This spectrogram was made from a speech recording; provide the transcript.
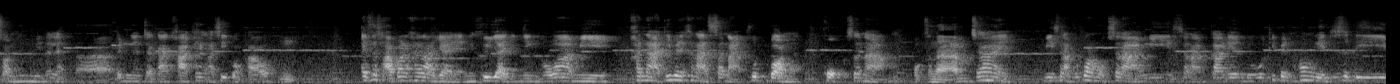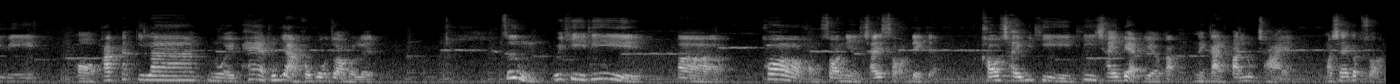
ซอนฮึงมินนั่นแหละ อ่า เป็นเงินจากการค้าแข่งอาชีพของเขา อืม ไอสถาบันขนาดใหญ่เนี่ยมันคือใหญ่จริงๆ เพราะว่ามีขนาดที่เป็นขนาดสนามฟุตบอลอะหกสนาม หกสนาม ใช่ มีสนามฟุตบอลหกสนาม มีสนามการเรียนรู้ที่เป็นห้องเรียนทฤษฎี มีหอพักนักกีฬา หน่วยแพทย์ทุกอย่างครบวงจรหมดเลย ซึ่งวิธีที่อ่าพ่อของซอนเนี่ยใช้สอนเด็กอะเขาใช้วิธีที่ใช้แบบเดียวกับในการปั้นลูกชายอะมาใช้กับสอน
